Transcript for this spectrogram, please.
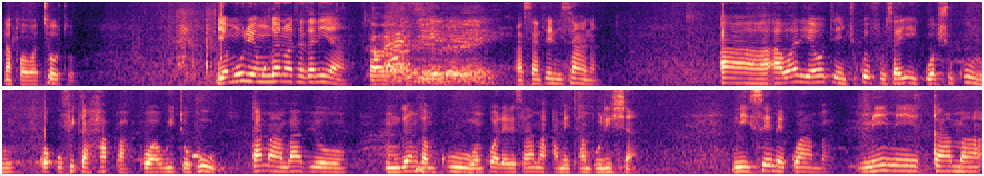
na kwa watoto. Jamhuri ya Muungano wa Tanzania, asanteni sana. Aa, awali ya yote nichukue fursa hii kuwashukuru kwa kufika hapa kwa wito huu, kama ambavyo mganga mkuu wa mkoa wa Dar es Salaam ametambulisha. Niseme kwamba mimi kama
